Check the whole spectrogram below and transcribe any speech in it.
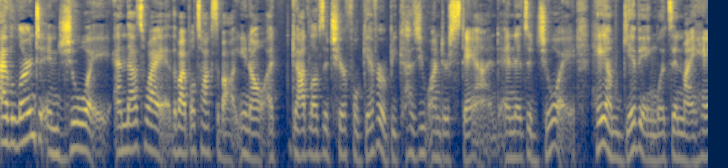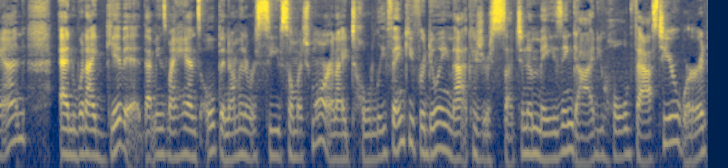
I've learned to enjoy. And that's why the Bible talks about, you know, a, God loves a cheerful giver because you understand and it's a joy. Hey, I'm giving what's in my hand. And when I give it, that means my hand's open. I'm going to receive so much more. And I totally thank you for doing that because you're such an amazing God. You hold fast to your word.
